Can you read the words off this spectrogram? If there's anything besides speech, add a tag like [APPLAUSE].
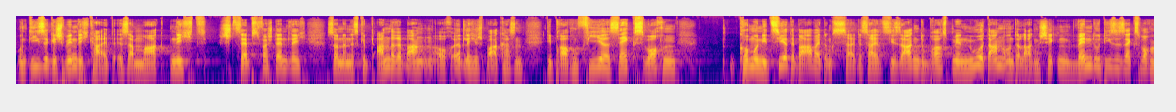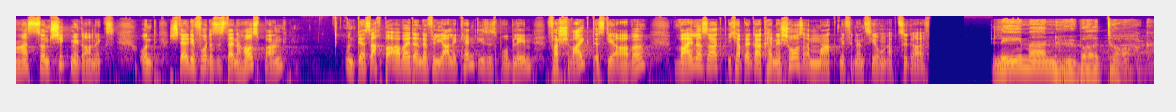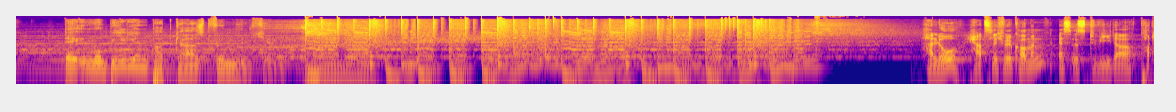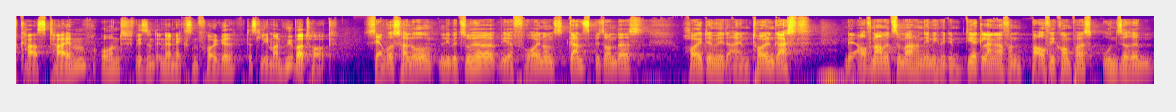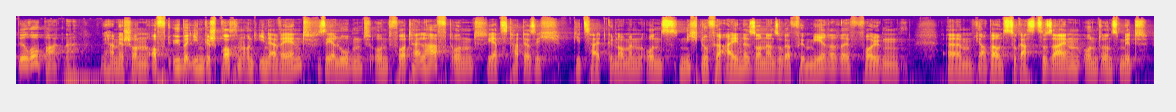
Und diese Geschwindigkeit ist am Markt nicht selbstverständlich, sondern es gibt andere Banken, auch örtliche Sparkassen, die brauchen vier, sechs Wochen kommunizierte Bearbeitungszeit. Das heißt, sie sagen, du brauchst mir nur dann Unterlagen schicken, wenn du diese sechs Wochen hast, sonst schick mir gar nichts. Und stell dir vor, das ist deine Hausbank. Und der Sachbearbeiter in der Filiale kennt dieses Problem, verschweigt es dir aber, weil er sagt, ich habe ja gar keine Chance am Markt eine Finanzierung abzugreifen. Lehmann Hüber Talk, der Immobilienpodcast für München. Hallo, herzlich willkommen. Es ist wieder Podcast-Time und wir sind in der nächsten Folge des Lehmann Hüber Talk. Servus, hallo, liebe Zuhörer. Wir freuen uns ganz besonders, heute mit einem tollen Gast eine Aufnahme zu machen, nämlich mit dem Dirk Langer von Baufi Kompass, unserem Büropartner. Wir haben ja schon oft über ihn gesprochen und ihn erwähnt, sehr lobend und vorteilhaft. Und jetzt hat er sich die Zeit genommen, uns nicht nur für eine, sondern sogar für mehrere Folgen ähm, ja, bei uns zu Gast zu sein und uns mit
